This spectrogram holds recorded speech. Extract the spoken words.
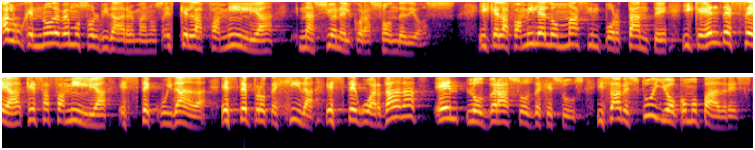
Algo que no debemos olvidar, hermanos, es que la familia nació en el corazón de Dios y que la familia es lo más importante y que Él desea que esa familia esté cuidada, esté protegida, esté guardada en los brazos de Jesús. Y sabes, tú y yo como padres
